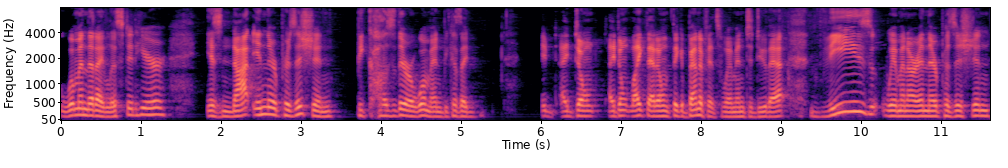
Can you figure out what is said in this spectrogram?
woman that I listed here is not in their position because they're a woman because I I don't I don't like that. I don't think it benefits women to do that. These women are in their position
